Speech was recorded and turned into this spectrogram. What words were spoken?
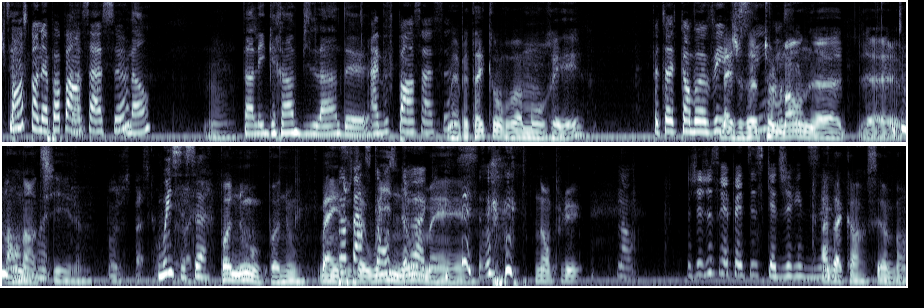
Je pense qu'on n'a pas pensé à ça. Non? Non. Dans les grands bilans de. Avez-vous pensé à ça? Mais peut-être qu'on va mourir. Peut-être qu'on va vivre Ben, je veux dire, ici, tout le on monde, là, le Tout monde, monde, entier. là. Pas juste parce qu'on Oui, c'est ça. Pas nous, pas nous. Ben, Pas je veux dire, oui, nous, drogue. mais non plus. Non. J'ai juste répété ce que Jerry disait. Ah, d'accord, c'est un bon.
